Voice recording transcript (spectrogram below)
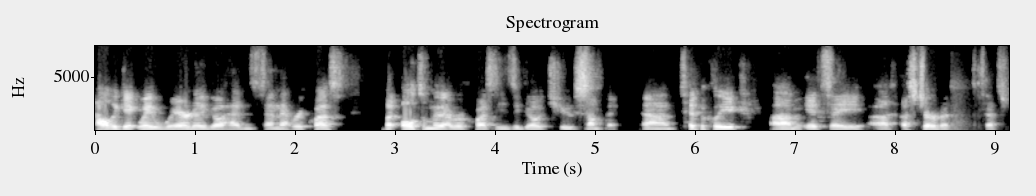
tell the gateway where to go ahead and send that request. But ultimately that request needs to go to something. Uh, typically, um, it's a, a, a, service that's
